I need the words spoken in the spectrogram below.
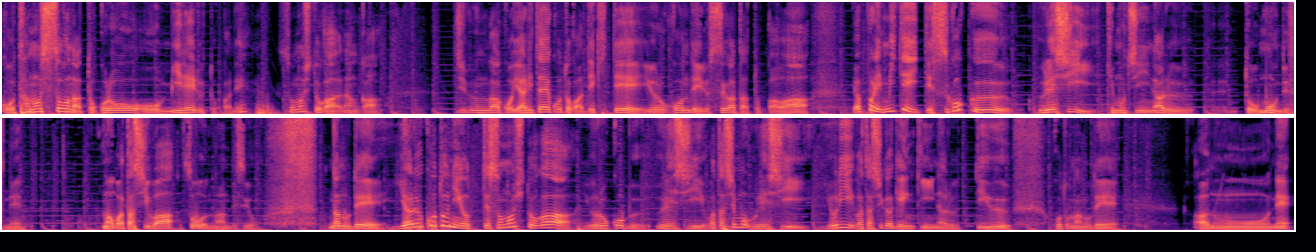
こう楽しそうなところを見れるとかねその人がなんか自分がこうやりたいことができて喜んでいる姿とかはやっぱり見ていてすごく嬉しい気持ちになると思うんですね。まあ私はそうなんですよ。なのでやることによってその人が喜ぶ嬉しい私も嬉しいより私が元気になるっていうことなのであのー、ね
